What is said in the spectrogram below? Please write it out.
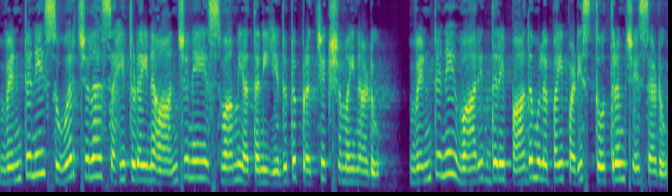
వెంటనే సువర్చల సహితుడైన ఆంజనేయ స్వామి అతని ఎదుట ప్రత్యక్షమైనాడు. వెంటనే వారిద్దరి పాదములపై పడి స్తోత్రం చేశాడు.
